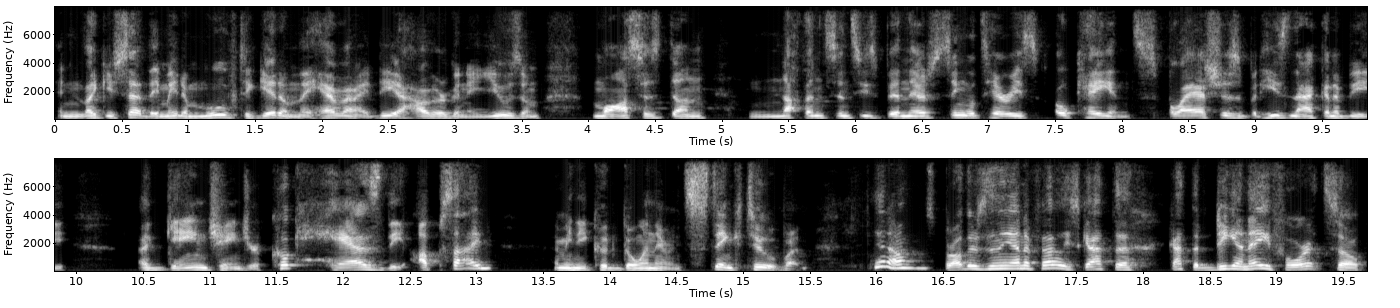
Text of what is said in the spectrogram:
And like you said they made a move to get him. They have an idea how they're going to use him. Moss has done nothing since he's been there. Singletary's okay in splashes but he's not going to be a game changer. Cook has the upside i mean he could go in there and stink too but you know his brother's in the nfl he's got the got the dna for it so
